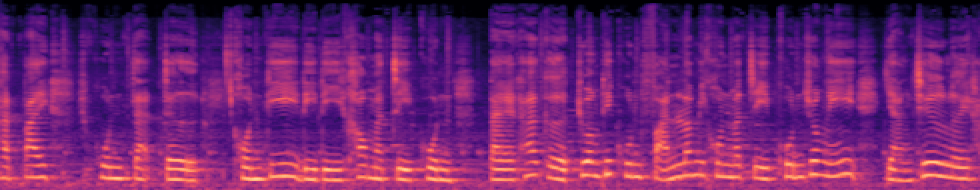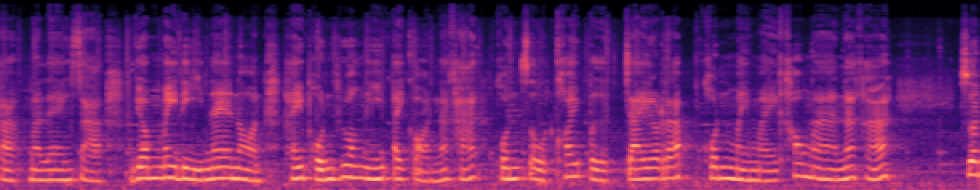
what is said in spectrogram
ถัดไป คุณจะเจอคนที่ดีๆ เข้ามาจีบคุณแต่ถ้าเกิดช่วงที่คุณฝันแล้วมีคนมาจีบคุณช่วงนี้อย่างชื่อเลยค่ะมแมลงสาบย่อมไม่ดีแน่นอน ให้พ้นช่วงนี้ไปก่อนนะคะ คนโสดค่อยเปิดใจรับคนใหม่ๆเข้ามานะคะ ส่วน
